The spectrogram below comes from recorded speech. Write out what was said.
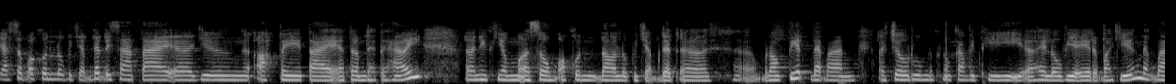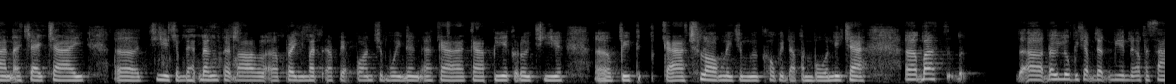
ចាសសូមអរគុណលោកវិជ្ជបណ្ឌិតដោយសារតែយើងអស់ពេលតែត្រឹមនេះទៅហើយនេះខ្ញុំសូមអរគុណដល់លោកវិជ្ជបណ្ឌិតម្ដងទៀតដែលបានចូលរួមនៅក្នុងកម្មវិធី Hello VA របស់យើងនិងបានចែកចាយជាចំណេះដឹងទៅដល់ប្រិយមិត្តពាក់ព័ន្ធជាមួយនឹងការការពារក៏ដូចជាពីការឆ្លងនៃជំងឺ Covid-19 នេះចាបាទ ដោយលោកវិជ្ជបណ្ឌិតមានភាសា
